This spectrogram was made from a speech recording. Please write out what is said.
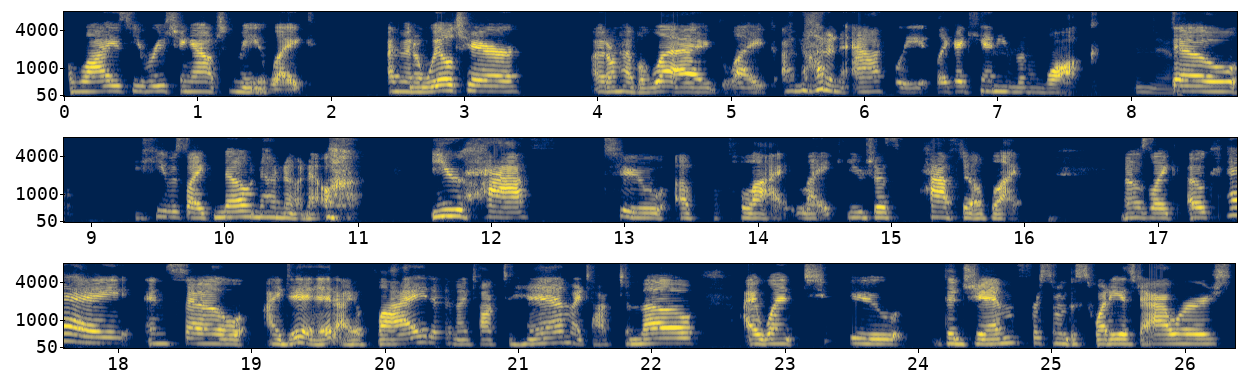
why is he reaching out to me? Like, I'm in a wheelchair. I don't have a leg. Like, I'm not an athlete. Like, I can't even mm. walk. Yeah. So he was like, no, no, no, no. You have to apply. Like, you just have to apply. And I was like, okay. And so I did. I applied and I talked to him. I talked to Mo. I went to the gym for some of the sweatiest hours.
